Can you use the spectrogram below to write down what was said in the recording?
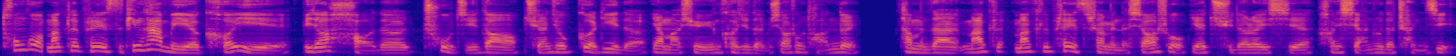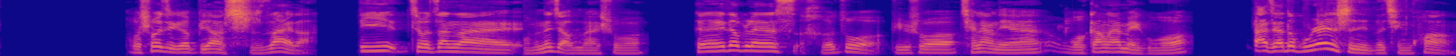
通过 marketplace pink up 也可以比较好的触及到全球各地的亚马逊云科技的销售团队，他们在 Market Marketplace 上面的销售也取得了一些很显著的成绩。我说几个比较实在的，第一，就站在我们的角度来说。跟 AWS 合作，比如说前两年我刚来美国，大家都不认识你的情况，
